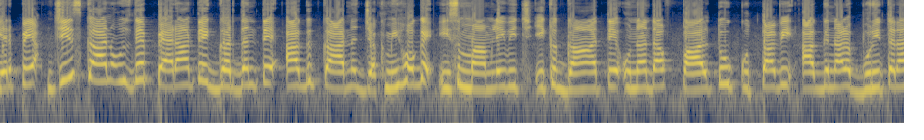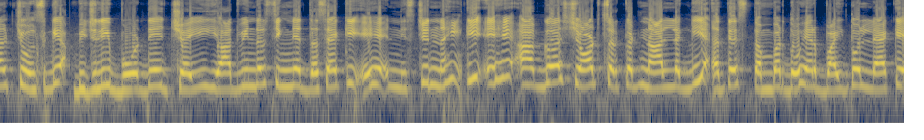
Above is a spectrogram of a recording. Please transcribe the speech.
ਗਿਰ ਪਿਆ, ਜਿਸ ਕਾਰਨ ਉਸ ਪੈਰਾਂ ਤੇ ਗਰਦਨ ਤੇ ਅੱਗ ਕਾਰਨ ਜ਼ਖਮੀ ਹੋ ਗਏ। ਇਸ ਮਾਮਲੇ ਵਿੱਚ ਇੱਕ ਗਾਂ ਅਤੇ ਉਹਨਾਂ ਦਾ ਪਾਲਤੂ ਕੁੱਤਾ ਵੀ ਅੱਗ ਨਾਲ ਬੁਰੀ ਤਰ੍ਹਾਂ ਝੁਲਸ ਗਿਆ। ਬਿਜਲੀ ਬੋਰਡ ਦੇ ਜਈ ਯਾਦਵਿੰਦਰ ਸਿੰਘ ਨੇ ਦੱਸਿਆ ਕਿ ਇਹ ਨਿਸ਼ਚਿਤ ਨਹੀਂ ਕਿ ਇਹ ਅੱਗ ਸ਼ਾਰਟ ਸਰਕਟ ਨਾਲ ਲੱਗੀ ਹੈ ਅਤੇ ਸਤੰਬਰ 2022 ਤੋਂ ਲੈ ਕੇ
